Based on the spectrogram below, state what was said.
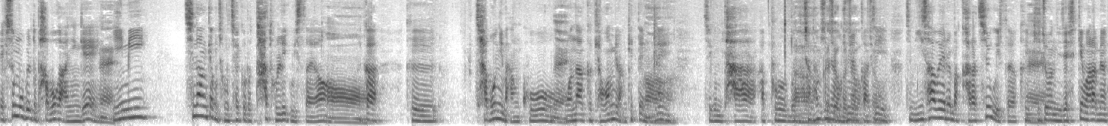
엑소모빌도 바보가 아닌 게 이미 친환경 정책으로 다 돌리고 있어요. 어. 그러니까 그 자본이 많고 네. 워낙 그 경험이 많기 때문에 어. 지금 다 앞으로 뭐 아, 2030년, 50년까지 지금 이 사회를 막 갈아치우고 있어요. 그 네. 기존 이제 쉽게 말하면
